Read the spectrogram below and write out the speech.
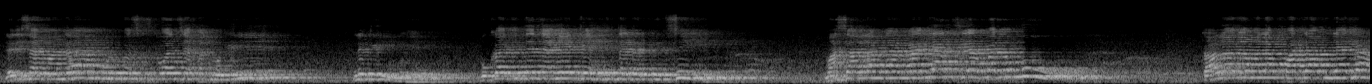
Jadi sama ada mulut persekutuan siapa beri, negeri beri. Bukan kita nak ngekeh, kita ada fiksi. Masalah nak rakyat siapa tunggu. Kalau nak malah padam dia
